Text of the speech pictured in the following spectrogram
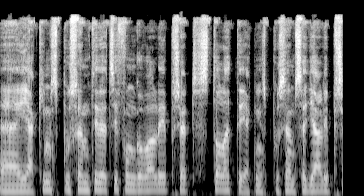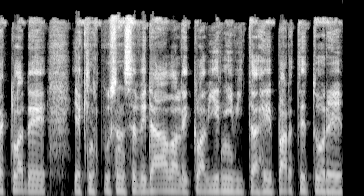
eh, jakým způsobem ty věci fungovaly před stolety, jakým způsobem se dělali překlady, jakým způsobem se vydávaly klavírní výtahy, partitury,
